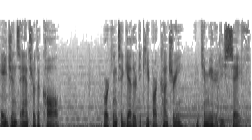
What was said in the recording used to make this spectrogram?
Agents answer the call, working together to keep our country and communities safe.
